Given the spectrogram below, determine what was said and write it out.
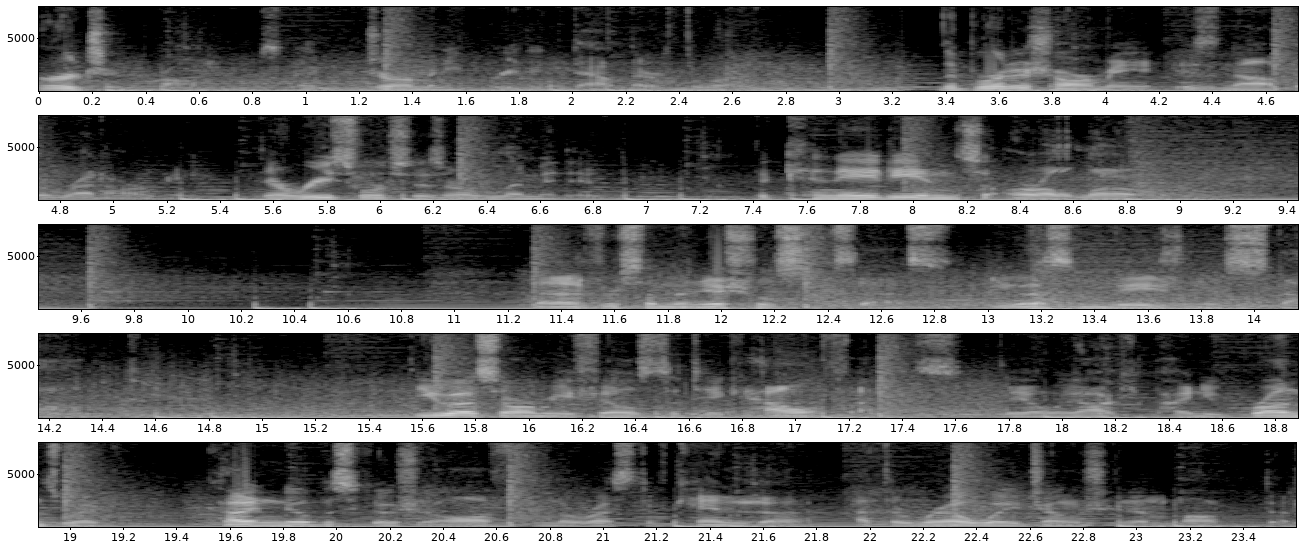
urgent problems, like Germany breathing down their throat. The British Army is not the Red Army, their resources are limited. The Canadians are alone. Then, after some initial success, the US invasion is stopped. The US Army fails to take Halifax, they only occupy New Brunswick, cutting Nova Scotia off from the rest of Canada at the railway junction in Moncton.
